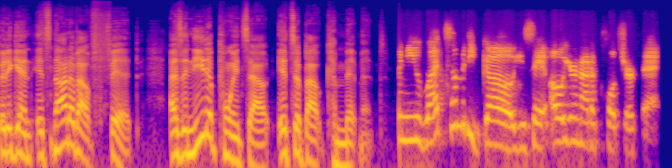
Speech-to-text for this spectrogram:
But again, it's not about fit. As Anita points out, it's about commitment. When you let somebody go, you say, oh, you're not a culture fit.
